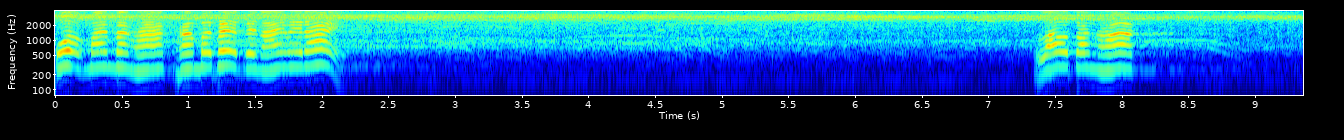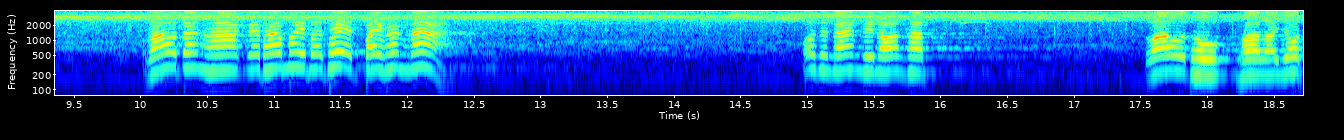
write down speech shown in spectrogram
พวกมันต่างหากทำประเทศไปไหนไม่ได้ เราต่างหาก เราต่างหากจะทำให้ประเทศไปข้างหน้า เพราะฉะนั้นพี่น้องครับ เราถูกทรยศ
